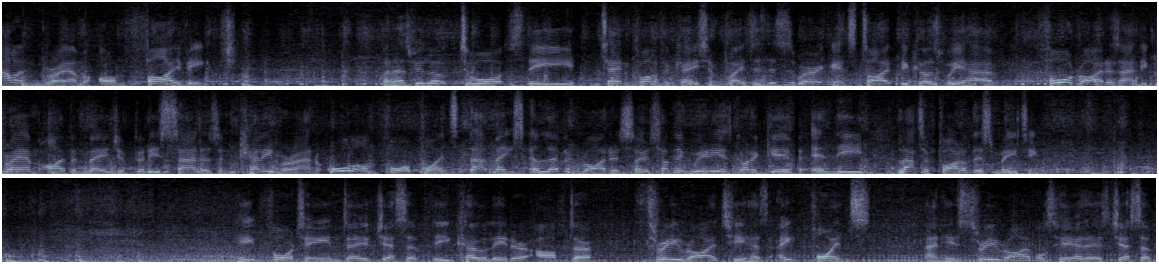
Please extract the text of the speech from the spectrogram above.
Alan Grahame on five each. And as we look towards the 10 qualification places, this is where it gets tight because we have four riders, Andy Grahame, Ivan Mauger, Billy Sanders and Kelly Moran, all on four points. That makes 11 riders, so something really has got to give in the latter part of this meeting. Heat 14, Dave Jessup, the co-leader after three rides. He has eight points, and his three rivals here, there's Jessup.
